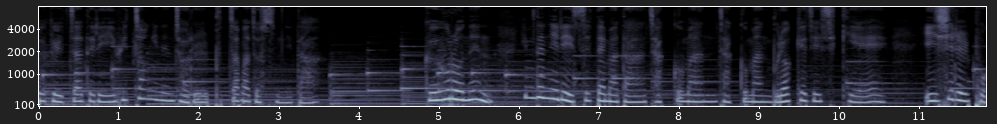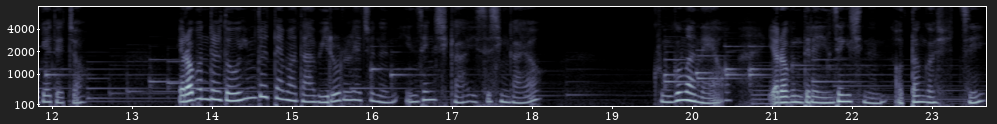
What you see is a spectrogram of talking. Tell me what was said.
그 글자들이 휘청이는 저를 붙잡아줬습니다. 그 후로는 힘든 일이 있을 때마다 자꾸만 자꾸만 무력해질 시기에 이 시를 보게 되죠. 여러분들도 힘들 때마다 위로를 해주는 인생시가 있으신가요? 궁금하네요. 여러분들의 인생시는 어떤 것일지.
